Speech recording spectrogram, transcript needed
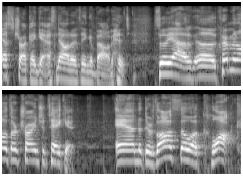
UPS truck, I guess, now that I think about it. So yeah, uh, criminals are trying to take it. And there's also a clock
